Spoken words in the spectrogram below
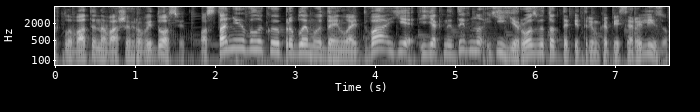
впливати на ваш ігровий досвід. Останньою великою проблемою Dying Light 2 є, як не дивно, її розвиток та підтримка після релізу.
